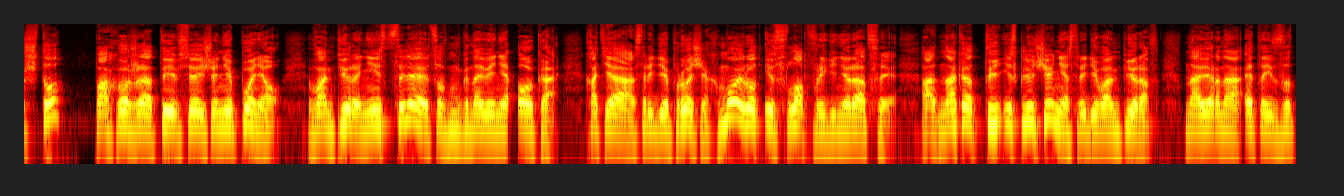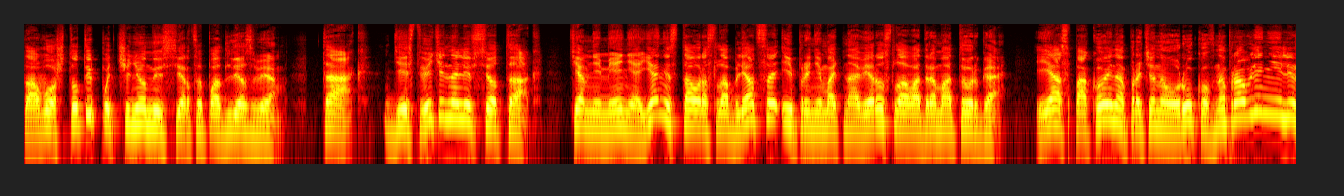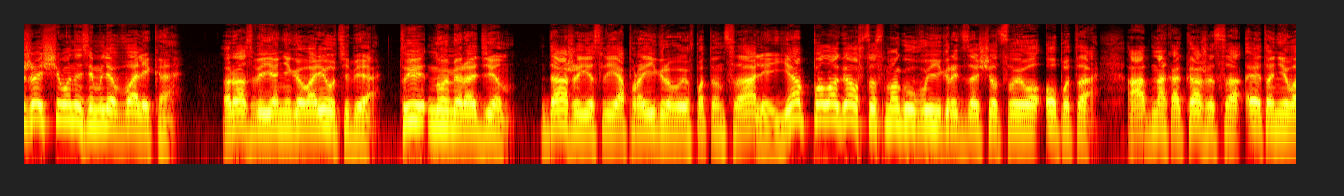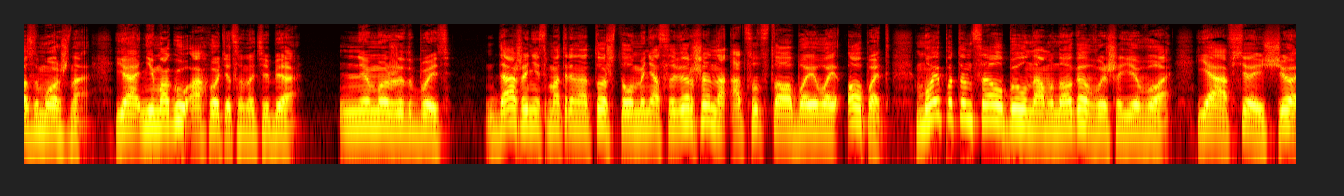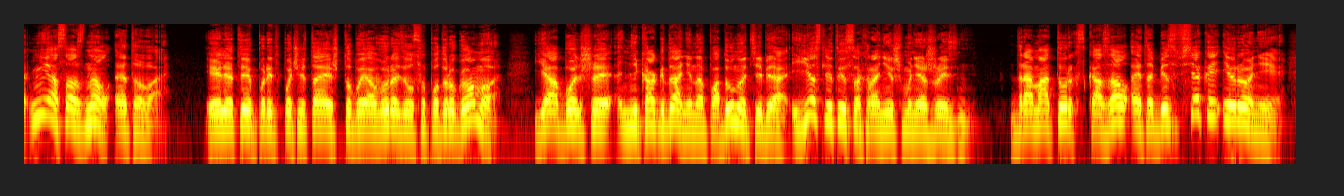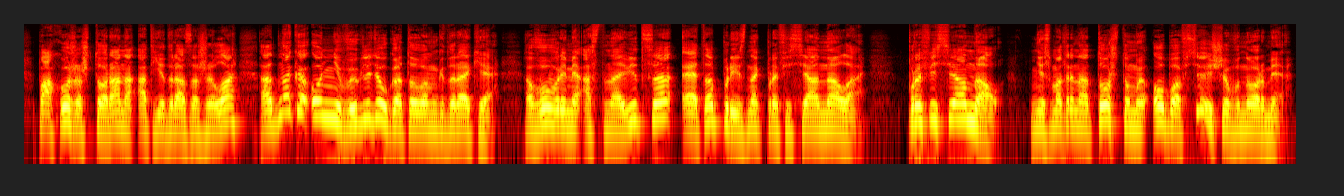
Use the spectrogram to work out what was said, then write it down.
«Что?» «Похоже, ты все еще не понял. Вампиры не исцеляются в мгновение ока. Хотя, среди прочих, мой род и слаб в регенерации. Однако ты исключение среди вампиров. Наверное, это из-за того, что ты подчиненный сердце под лезвием». Так, действительно ли все так? Тем не менее, я не стал расслабляться и принимать на веру слова драматурга. Я спокойно протянул руку в направлении лежащего на земле валика. «Разве я не говорил тебе? Ты номер один. Даже если я проигрываю в потенциале, я полагал, что смогу выиграть за счет своего опыта. Однако, кажется, это невозможно. Я не могу охотиться на тебя». «Не может быть». Даже несмотря на то, что у меня совершенно отсутствовал боевой опыт, мой потенциал был намного выше его. Я все еще не осознал этого. Или ты предпочитаешь, чтобы я выразился по-другому? Я больше никогда не нападу на тебя, если ты сохранишь мне жизнь. Драматург сказал это без всякой иронии. Похоже, что рана от ядра зажила, однако он не выглядел готовым к драке. Вовремя остановиться — это признак профессионала профессионал, несмотря на то, что мы оба все еще в норме.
